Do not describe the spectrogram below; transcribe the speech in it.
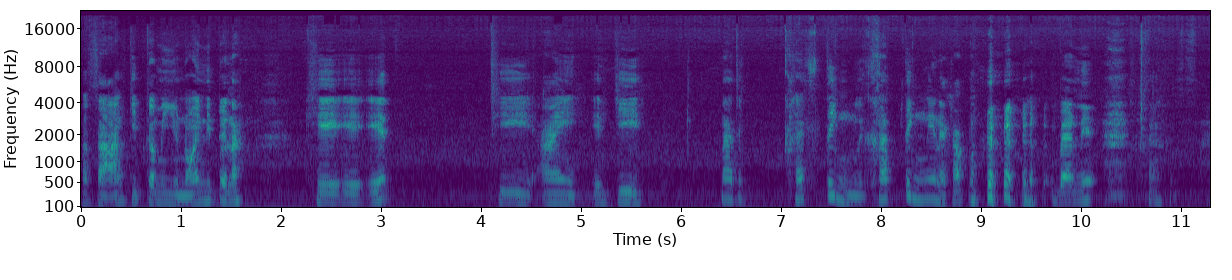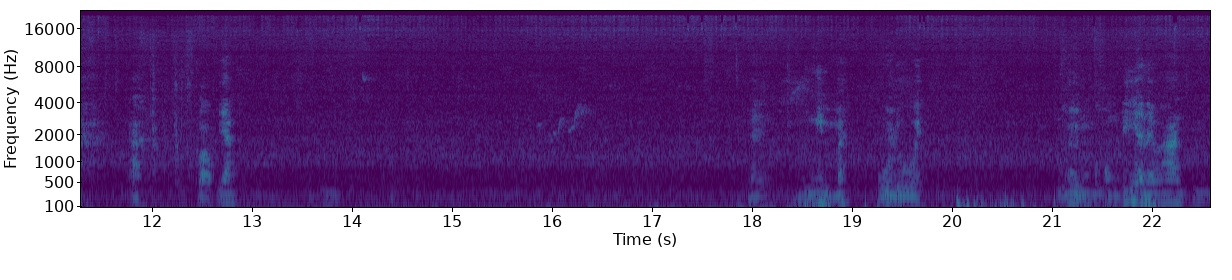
ภาษาอังกฤษก็มีอยู่น้อยนิดด้วยนะ K A S T I N G น่าจะ casting หรือ cutting นี่แหละครับ แบรนด์นี้อะกรอบยังเออนิ่มไหม ปูดูเว้ยลื่นของดีอะในพาน อืม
